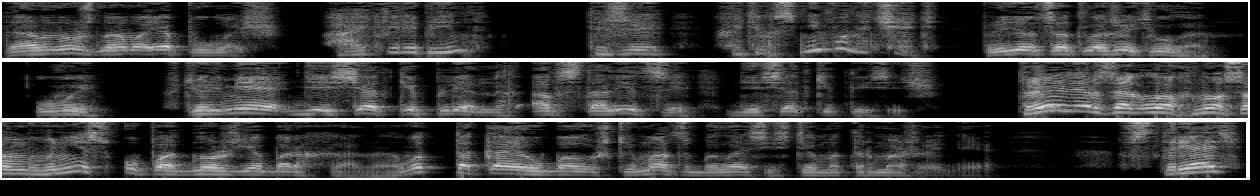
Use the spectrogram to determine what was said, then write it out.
Там нужна моя помощь. — А Эквилибринт? Ты же хотел с него начать? Придется отложить, Ула. Увы, в тюрьме десятки пленных, а в столице десятки тысяч. Трейлер заглох носом вниз у подножья бархана. Вот такая у бабушки Мац была система торможения. Встрять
